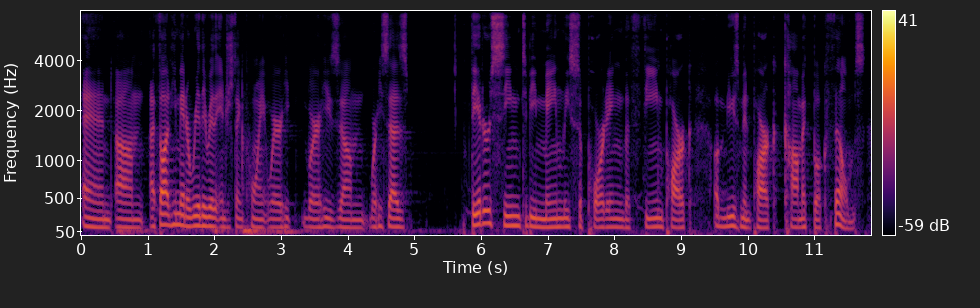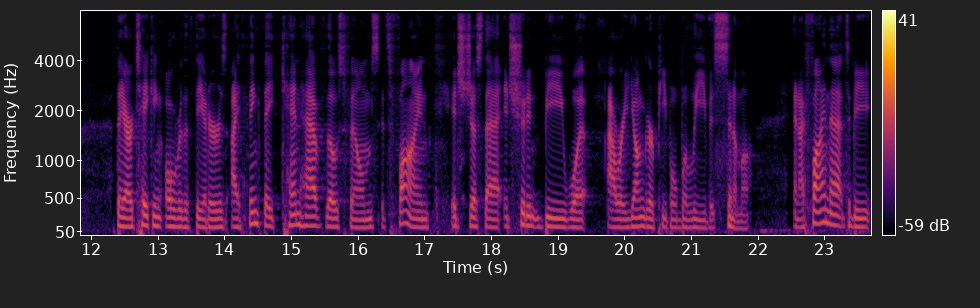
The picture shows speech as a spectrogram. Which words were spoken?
And um, I thought he made a really, really interesting point where he where he's um, where he says theaters seem to be mainly supporting the theme park, amusement park, comic book films. They are taking over the theaters. I think they can have those films. It's fine. It's just that it shouldn't be what our younger people believe is cinema. And I find that to be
